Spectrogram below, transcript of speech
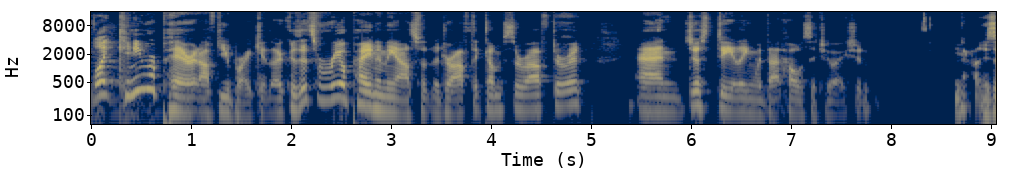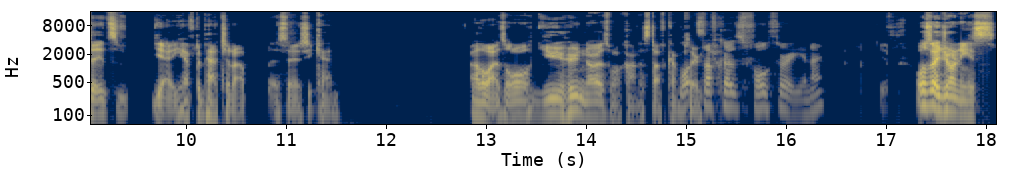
Like, can you repair it after you break it though? Because it's a real pain in the ass for the draft that comes through after it, and just dealing with that whole situation. No, it's, it's yeah, you have to patch it up as soon as you can. Otherwise, or you who knows what kind of stuff comes What through. stuff goes fall through? You know. Also joining us,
